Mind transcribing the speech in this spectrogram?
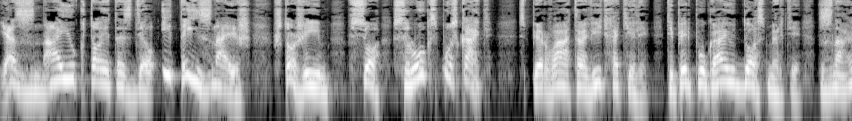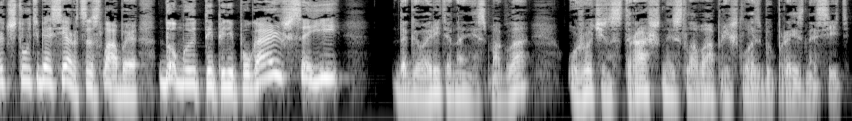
Я знаю, кто это сделал, и ты знаешь. Что же им, все с рук спускать? Сперва отравить хотели, теперь пугают до смерти. Знают, что у тебя сердце слабое, думают, ты перепугаешься и...» Договорить она не смогла, уж очень страшные слова пришлось бы произносить.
